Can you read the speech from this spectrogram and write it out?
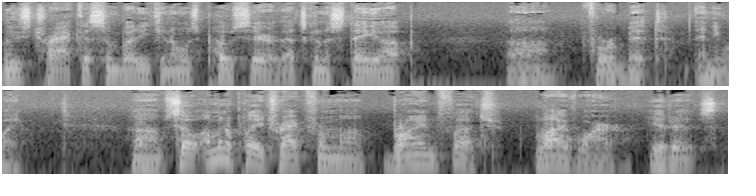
lose track of somebody, you can always post there. That's going to stay up uh, for a bit anyway. Uh, so I'm going to play a track from uh, Brian Fudge, Livewire. It is.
